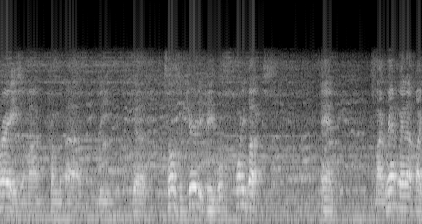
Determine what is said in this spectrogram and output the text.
raise a month from uh, the the Social Security people, 20 bucks. And my rent went up by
